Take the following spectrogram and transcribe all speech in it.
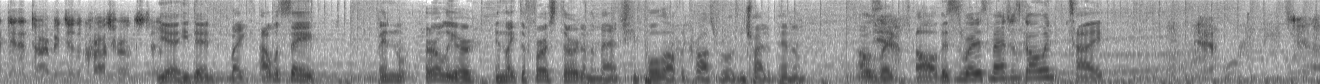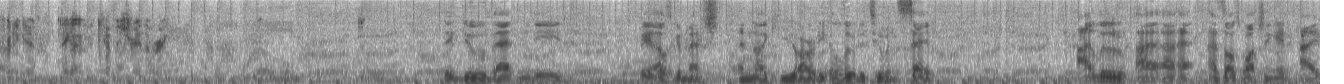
tight. didn't Darby do the crossroads too? Yeah, he did. Like I would say, in earlier in like the first third of the match, he pulled off the crossroads and tried to pin him. I was Yeah. like, oh, this is where this match is going. Tight. Yeah. Yeah, it's pretty good. They got good chemistry in the ring. They do that indeed. But yeah, that was a good match. And like you already alluded to and said, I literally, I, I, as I was watching it, I,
